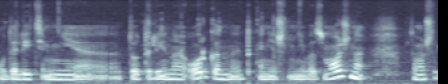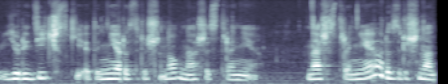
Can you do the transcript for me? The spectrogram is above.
удалите мне тот или иной орган, это, конечно, невозможно, потому что юридически это не разрешено в нашей стране. В нашей стране разрешена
